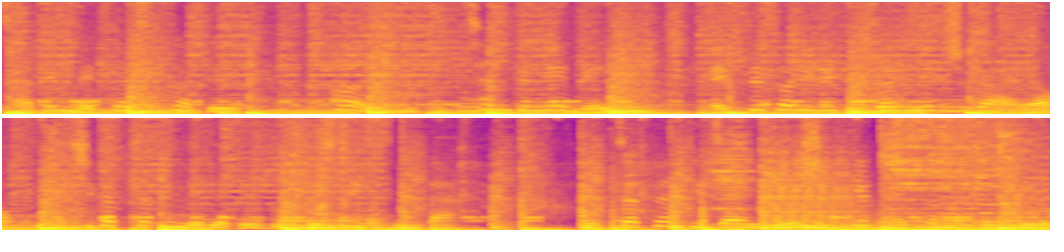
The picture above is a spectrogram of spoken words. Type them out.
작은 metal stud, pearl, charm 등의 네일, 액세서리를 디자인에 추가하여 시각적인 매력을 높일 수 있습니다. 복잡한 디자인을 쉽게 달성하기 위해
